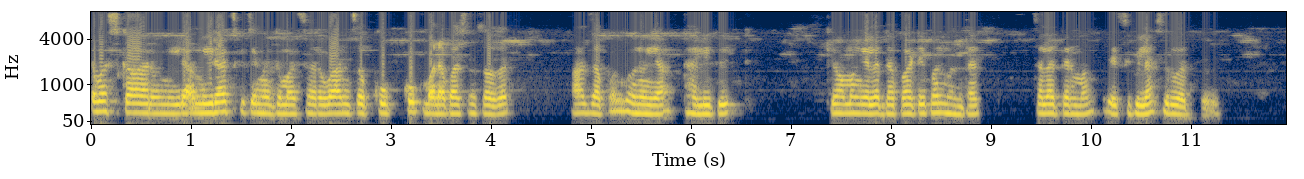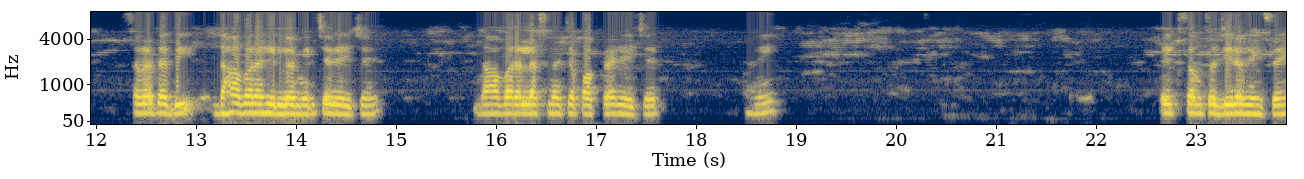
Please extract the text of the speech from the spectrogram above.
नमस्कार मीरा मीराज किचनमध्ये तुम्हाला सर्वांचं खूप खूप मनापासून स्वागत. आज आपण बनवूया थालीपीठ किंवा मग याला धपाटे पण म्हणतात. चला तर मग रेसिपीला सुरुवात करू. सगळ्यात आधी दहा बारा हिरव्या मिरच्या घ्यायच्या आहेत. दहा बारा लसणाच्या पाकळ्या घ्यायच्या आहेत. आणि एक चमचा जिरं घ्यायचं आहे.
